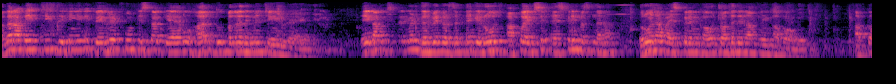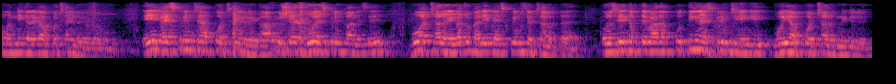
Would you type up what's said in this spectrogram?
अगर आप एक चीज़ देखेंगे कि फेवरेट फ़ूड किसका क्या है, वो हर दो पंद्रह दिन में चेंज हो जाएगा। एक आप एक्सपेरिमेंट घर पे कर सकते हैं कि रोज आपको आइसक्रीम पसंद है ना, रोज आप आइसक्रीम खाओ, चौथे दिन आप नहीं खा पाओगे। आपका मन नहीं करेगा, आपको अच्छा नहीं लगेगा वो। एक आइसक्रीम से आपको अच्छा नहीं लगेगा, आपको शायद दो आइसक्रीम खाने से वो अच्छा लगेगा जो पहले एक आइसक्रीम से अच्छा लगता है। और उसके एक हफ़्ते बाद आपको तीन आइसक्रीम चाहिएगी, वही आपको अच्छा लगने के लिए,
